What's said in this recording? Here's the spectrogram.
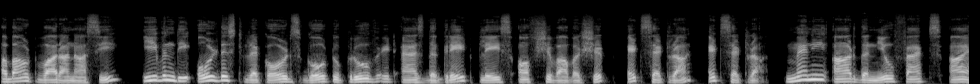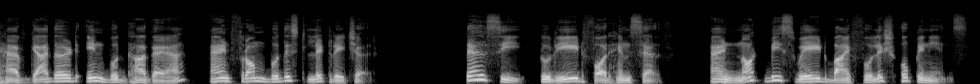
About Varanasi, even the oldest records go to prove it as the great place of Shiva worship, etc., etc. Many are the new facts I have gathered in Buddha Gaya and from Buddhist literature. Tell C to read for himself and not be swayed by foolish opinions.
